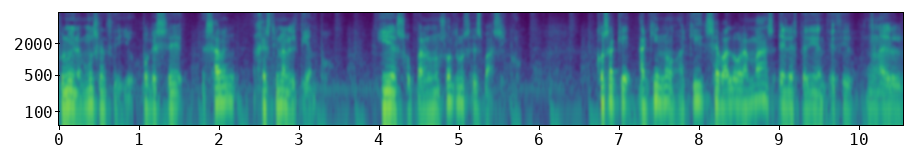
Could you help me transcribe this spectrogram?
Pues mira, muy sencillo, porque se saben gestionar el tiempo. Y eso para nosotros es básico. Cosa que aquí no, aquí se valora más el expediente. Es decir, el,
